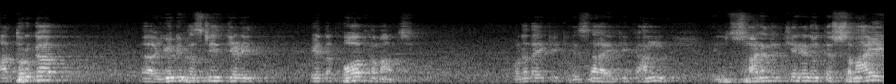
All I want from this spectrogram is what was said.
ਆ ਦੁਰਗਾ ਯੂਨੀਵਰਸਿਟੀ ਜਿਹੜੀ ਇਹ ਤਾਂ ਬਹੁਤ ਕਮਾਲ ਸੀ। ਉਹਨਾਂ ਦਾ ਇੱਕ ਇੱਕ ਹਿੱਸਾ ਹੈ ਕਿ ਅੰਗ ਸਾਰਿਆਂ ਦੇ ਚਿਹਰੇ ਦੇ ਉੱਤੇ ਸਮਾਏ।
